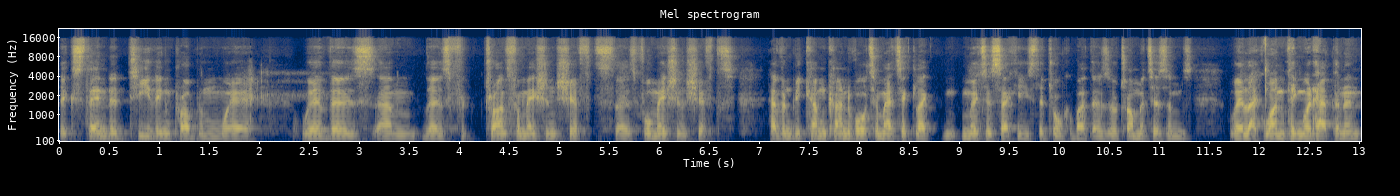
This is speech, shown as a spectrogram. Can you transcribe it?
extended teething problem where where those um, those f- transformation shifts, those formation shifts, haven't become kind of automatic, like Mertesacker used to talk about those automatisms, where like one thing would happen and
